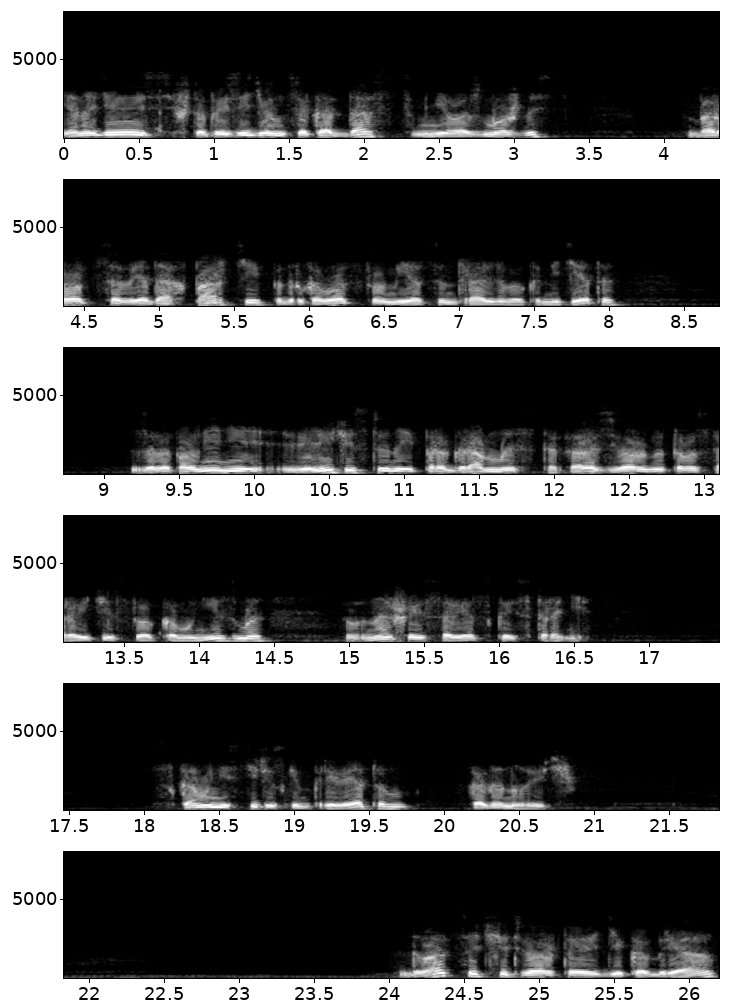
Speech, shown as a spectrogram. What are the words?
Я надеюсь, что президиум ЦК даст мне возможность бороться в рядах партии под руководством ее Центрального комитета за выполнение величественной программы развернутого строительства коммунизма в нашей советской стране. С коммунистическим приветом, Каганович. 24 декабря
